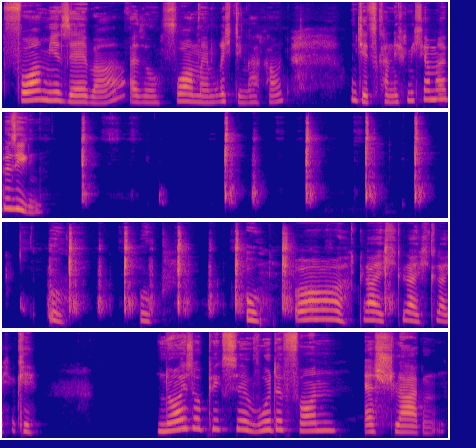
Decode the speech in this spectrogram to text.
vor mir selber, also vor meinem richtigen Account. Und jetzt kann ich mich ja mal besiegen. Oh, oh, oh, oh, gleich, gleich, gleich, okay. Neusopixel wurde von erschlagen.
